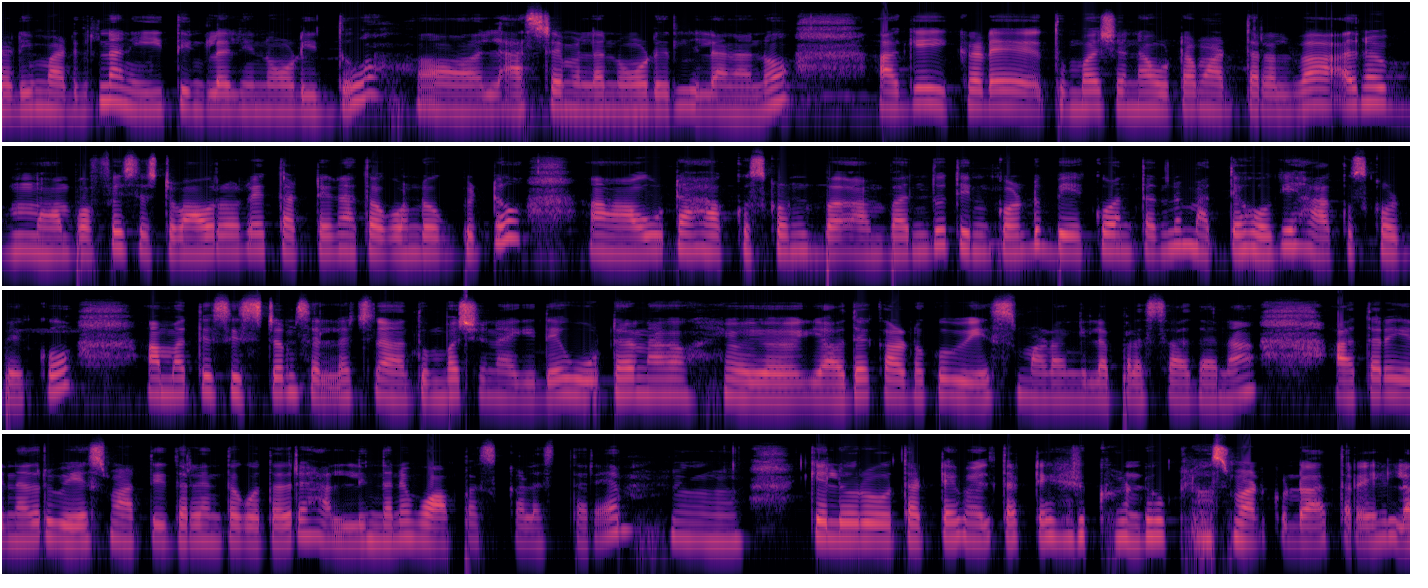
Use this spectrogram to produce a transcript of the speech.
ರೆಡಿ ಮಾಡಿದ್ರು. ನಾನು ಈ ತಿಂಗಳಲ್ಲಿ ನೋಡಿದ್ದು. ಲಾಸ್ಟ್ ಟೈಮೆಲ್ಲ ನೋಡಿರಲಿಲ್ಲ ನಾನು. ಹಾಗೆ ಈ ಕಡೆ ತುಂಬ ಜನ ಊಟ ಮಾಡ್ತಾರಲ್ವ? ಅಂದರೆ ಬಫೆ ಸಿಸ್ಟಮ್ ಅವರವರೇ ತಟ್ಟೆನ ತೊಗೊಂಡೋಗ್ಬಿಟ್ಟು ಊಟ ಹಾಕಿಸ್ಕೊಂಡು ಬಂದು ತಿನ್ಕೊಂಡು ಬೇಕು ಅಂತಂದರೆ ಮತ್ತೆ ಹೋಗಿ ಹಾಕಿಸ್ಕೊಳ್ಬೇಕು. ಮತ್ತು ಸಿಸ್ಟಮ್ಸ್ ಎಲ್ಲ ಚ, ತುಂಬ ಚೆನ್ನಾಗಿದೆ. ಊಟನ ಯಾವುದೇ ಕಾರಣಕ್ಕೂ ವೇಸ್ಟ್ ಮಾಡೋಂಗಿಲ್ಲ ಪ್ರಸಾದನ. ಆ ಥರ ಏನಾದರೂ ವೇಸ್ಟ್ ಮಾಡ್ತಿದ್ದಾರೆ ಅಂತ ಗೊತ್ತಾದರೆ ಅಲ್ಲಿಂದನೇ ವಾಪಸ್ ಕಳಿಸ್ತಾರೆ. ಕೆಲವರು ತಟ್ಟೆ ಮೇಲೆ ತಟ್ಟೆ ಹಿಡ್ಕೊಂಡು ಕ್ಲೋಸ್ ಮಾಡಿಕೊಂಡು ಆ ಥರ ಎಲ್ಲ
